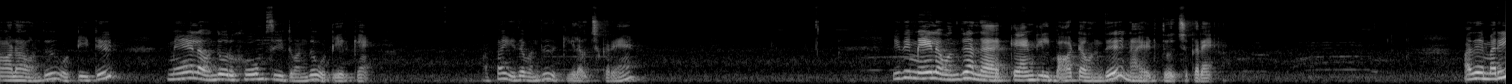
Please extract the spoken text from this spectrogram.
காலாக வந்து ஒட்டிட்டு மேலே வந்து ஒரு ஹோம் சீட் வந்து ஒட்டியிருக்கேன். அப்போ இதை வந்து இது கீழே வச்சுக்கிறேன். இது மேலே வந்து அந்த கேண்டில் பாட்டை வந்து நான் எடுத்து வச்சுக்கிறேன். அதே மாதிரி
